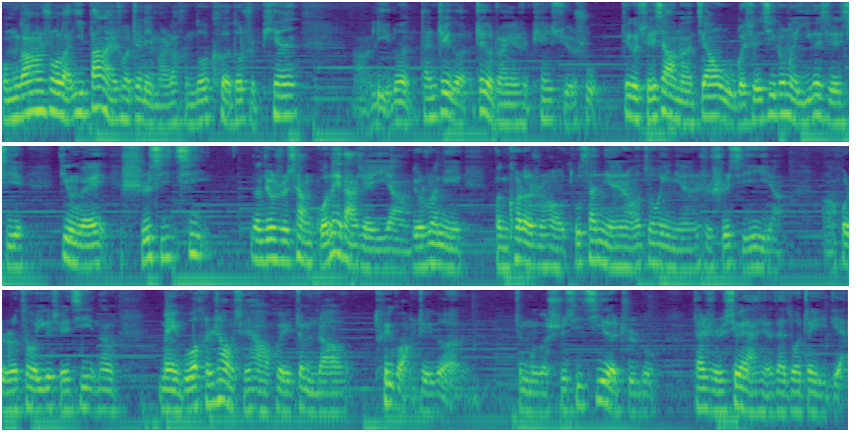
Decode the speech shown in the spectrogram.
我们刚刚说了一般来说，这里面的很多课都是偏啊理论，但这个这个专业是偏学术。这个学校呢，将五个学期中的一个学期定为实习期，那就是像国内大学一样，比如说你本科的时候读三年，然后最后一年是实习一样啊，或者说最后一个学期那。美国很少有学校会这么着推广这个这么个实习期的制度，但是西北大学在做这一点。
